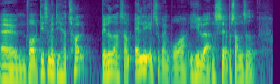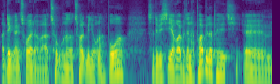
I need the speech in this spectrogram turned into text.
Øh, hvor det er simpelthen de her 12 billeder, som alle Instagram-brugere i hele verden ser på samme tid. Og dengang tror jeg, der var 212 millioner brugere. Så det vil sige, at jeg røg på den her popular page, øh,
